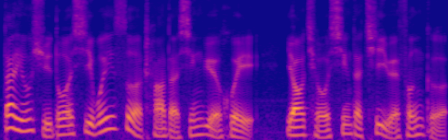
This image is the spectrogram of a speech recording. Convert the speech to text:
带有许多细微色差的新乐会要求新的器乐风格，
